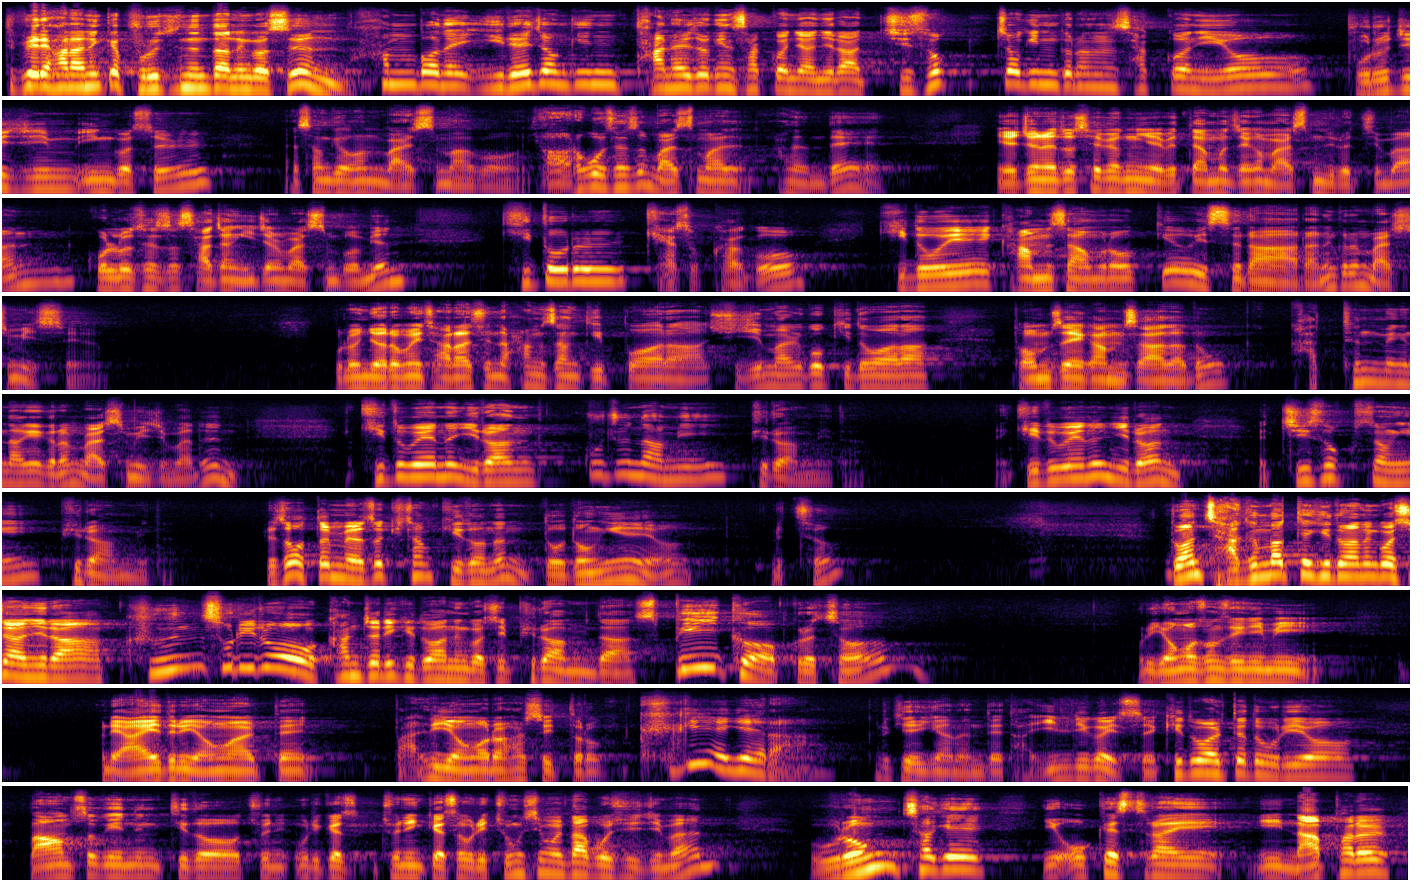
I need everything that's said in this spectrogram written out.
특별히 하나님께 부르짖는다는 것은 한 번의 이례적인 단회적인 사건이 아니라 지속적인 그런 사건이요 부르짖음인 것을 성경은 말씀하고 여러 곳에서 말씀하는데 예전에도 새벽 예배 때 한번 제가 말씀드렸지만 골로새서 4장 2절 말씀 보면 기도를 계속하고 기도의 감사함으로 깨어 있으라라는 그런 말씀이 있어요. 물론 여러분이 잘 아시는 항상 기뻐하라, 쉬지 말고 기도하라, 범사에 감사하다도 같은 맥락의 그런 말씀이지만은 기도에는 이러한 꾸준함이 필요합니다. 기도에는 이런 지속성이 필요합니다. 그래서 어떤 면에서 참 기도는 노동이에요. 그렇죠? 또한 자그맣게 기도하는 것이 아니라 큰 소리로 간절히 기도하는 것이 필요합니다. Speak up, 그렇죠? 우리 영어 선생님이 우리 아이들이 영어 할 때 빨리 영어를 할 수 있도록 크게 얘기해라. 그렇게 얘기하는데 다 일리가 있어요. 기도할 때도 우리요 마음속에 있는 기도 주님, 우리께서 주님께서 우리 중심을 다 보시지만 우렁차게 이 오케스트라의 이 나팔을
